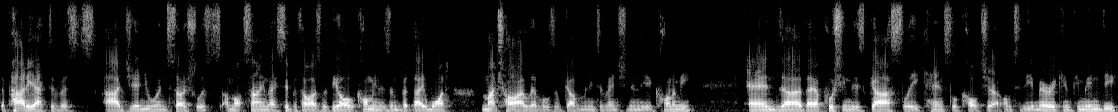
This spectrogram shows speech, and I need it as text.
The party activists are genuine socialists. I'm not saying they sympathise with the old communism, but they want much higher levels of government intervention in the economy and uh, they are pushing this ghastly cancel culture onto the American community.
